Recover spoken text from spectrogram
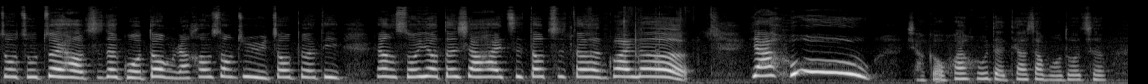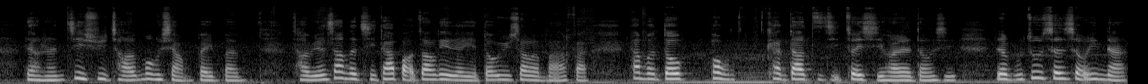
做出最好吃的果冻，然后送去宇宙各地，让所有的小孩子都吃得很快乐。呀呼！小狗欢呼地跳上摩托车，两人继续朝梦想飞奔。草原上的其他宝藏猎人也都遇上了麻烦，他们都碰看到自己最喜欢的东西，忍不住伸手一拿，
